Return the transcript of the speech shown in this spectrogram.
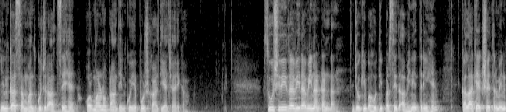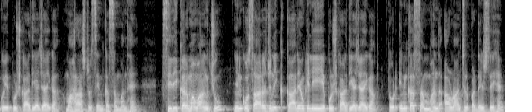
इनका संबंध गुजरात से है और मरणोपरांत इनको ये पुरस्कार दिया जाएगा। सुश्री रवि रवीना टंडन, जो कि बहुत ही प्रसिद्ध अभिनेत्री हैं, कला के क्षेत्र में इनको ये पुरस्कार दिया जाएगा। महाराष्ट्र से इनका संबंध है। श्री कर्मा वांगचू, इनको सार्वजनिक कार्यों के लिए ये पुरस्कार दिया जाएगा और इनका संबंध अरुणाचल प्रदेश से है।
